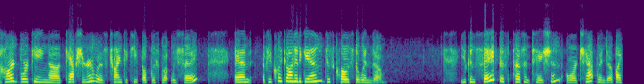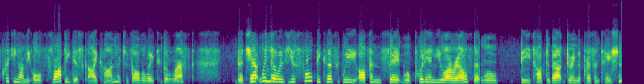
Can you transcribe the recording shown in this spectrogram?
hard-working uh, captioner was trying to keep up with what we say. And if you click on it again, just close the window. You can save this presentation or chat window by clicking on the old floppy disk icon, which is all the way to the left. The chat window is useful because we often say we'll put in URLs that will be talked about during the presentation.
